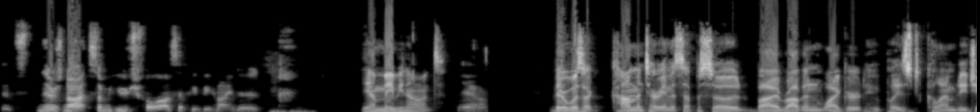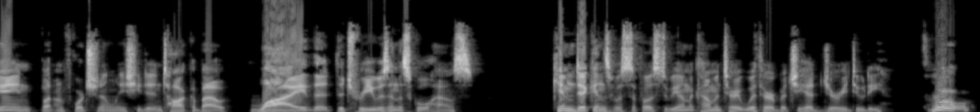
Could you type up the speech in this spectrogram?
It's there's not some huge philosophy behind it. Yeah, maybe not. Yeah. There was a commentary in this episode by Robin Weigert, who plays Calamity Jane, but unfortunately, she didn't talk about why the the tree was in the schoolhouse. Kim Dickens was supposed to be on the commentary with her, but she had jury duty. Whoa.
